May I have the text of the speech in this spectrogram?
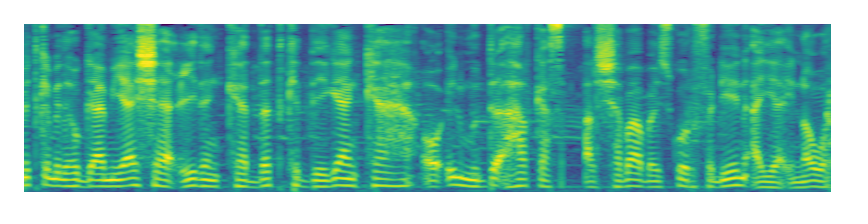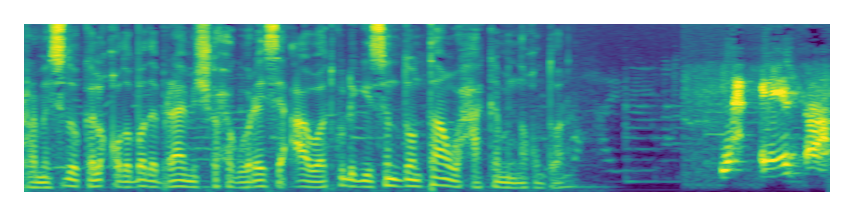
Mid ka mid a hogaamiyaasha ciidanka dadka deegaanka oo in muddo ah halkaas al-shabaab ay isku horfadhiyeen ayaa inoo waramay sidoo kale qodobada barnaamijka xog waraysi caawa ku dhagaysan doontaan waxaa ka mid noqon doona. Wax eed ah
